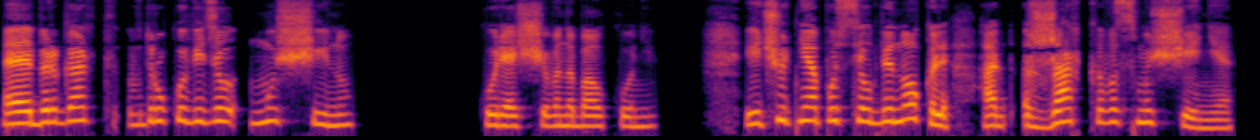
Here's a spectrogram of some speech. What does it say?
Эбергард вдруг увидел мужчину, курящего на балконе, и чуть не опустил бинокль от жаркого смущения.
